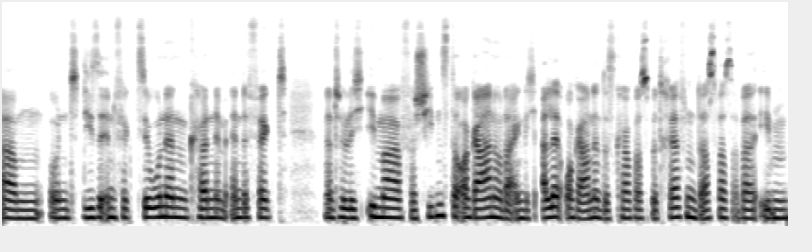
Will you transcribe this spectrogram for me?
Ähm, und diese Infektionen können im Endeffekt natürlich immer verschiedenste Organe oder eigentlich alle Organe des Körpers betreffen. Das, was aber eben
